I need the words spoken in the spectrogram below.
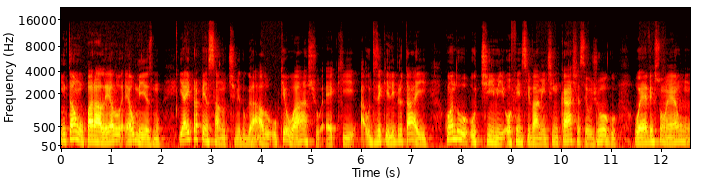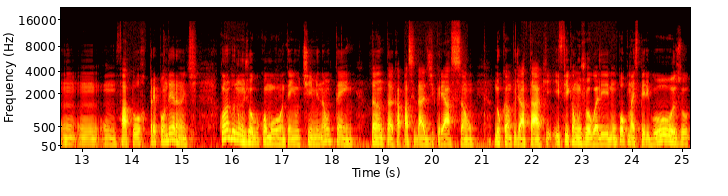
Então, o paralelo é o mesmo. E aí, para pensar no time do Galo, o que eu acho é que o desequilíbrio está aí. Quando o time ofensivamente encaixa seu jogo, o Everson é um, um, um, um fator preponderante. Quando num jogo como ontem o time não tem tanta capacidade de criação no campo de ataque e fica um jogo ali um pouco mais perigoso,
